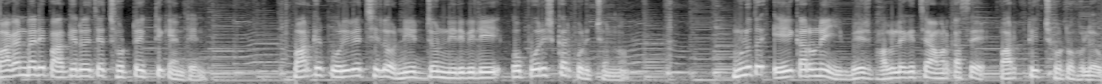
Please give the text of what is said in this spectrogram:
বাগানবাড়ি পার্কে রয়েছে ছোট্ট একটি ক্যান্টিন। পার্কের পরিবেশ ছিল নির্জন, নিরিবিলি ও পরিষ্কার পরিচ্ছন্ন। মূলত এই কারণেই বেশ ভালো লেগেছে আমার কাছে পার্কটি ছোট হলেও।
